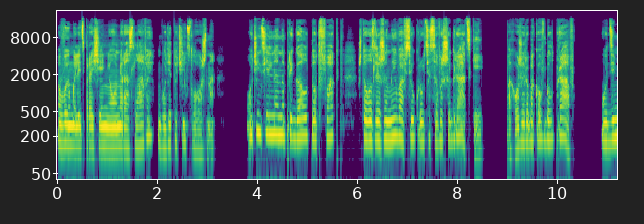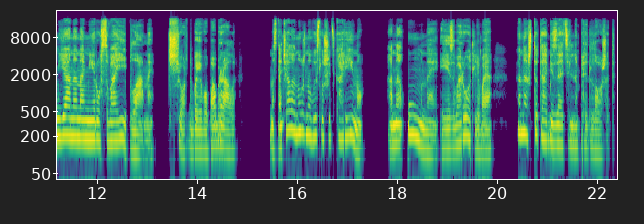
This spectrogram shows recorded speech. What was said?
Вымолить прощение у Мирославы будет очень сложно. Очень сильно напрягал тот факт, что возле жены вовсю крутится Вышеградский. Похоже, Рыбаков был прав. У Демьяна на миру свои планы. Черт бы его побрал. Но сначала нужно выслушать Карину. Она умная и изворотливая. Она что-то обязательно предложит.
